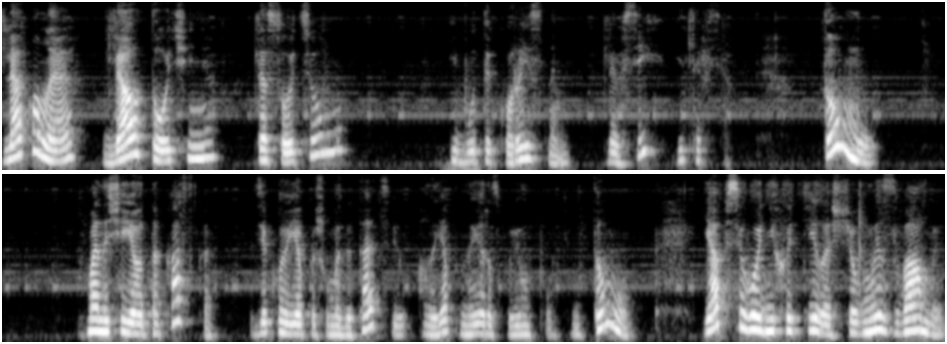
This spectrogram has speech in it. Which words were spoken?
для колег, для оточення, для соціуму і бути корисним для всіх і для всіх. Тому в мене ще є одна казка, з якою я пишу медитацію, але я про неї розповім потім. Тому я б сьогодні хотіла, щоб ми з вами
